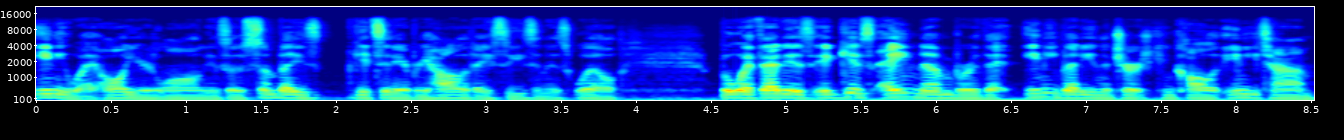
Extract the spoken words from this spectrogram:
anyway all year long. And so somebody gets it every holiday season as well. But what that is, it gives a number that anybody in the church can call at any time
